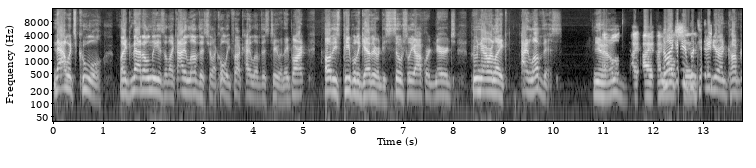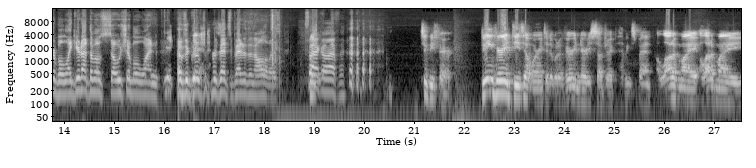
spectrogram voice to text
now it's cool. Like not only is it like I love this, you're like holy fuck, I love this too. And they brought all these people together, these socially awkward nerds who now are like I love this. You know, I I I, I like how you're pretending you're uncomfortable, like you're not the most sociable one of the group Yeah. that presents better than all of us. Fuck off. to be fair, being very detail oriented about a very nerdy subject, having spent a lot of my a lot of my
